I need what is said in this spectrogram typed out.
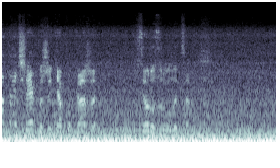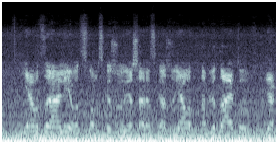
а далі якось життя покаже, все розрулиться. Я от взагалі от вам скажу, я ще раз скажу, я от наблюдаю тут, як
